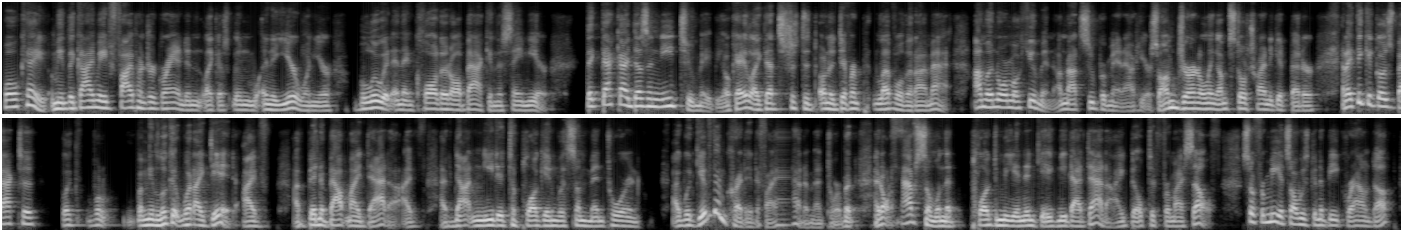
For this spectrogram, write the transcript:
Well, okay. I mean, the guy made 500 grand in like a, in, in, a year one year, blew it, and then clawed it all back in the same year. Like that guy doesn't need to, maybe. Okay. Like that's just a, on a different level that I'm at. I'm a normal human. I'm not Superman out here. So I'm journaling. I'm still trying to get better. And I think it goes back to like, I mean, look at what I did. I've, I've been about my data. I've, I've not needed to plug in with some mentor and I would give them credit if I had a mentor, but I don't have someone that plugged me in and gave me that data. I built it for myself. So for me, it's always going to be ground up.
